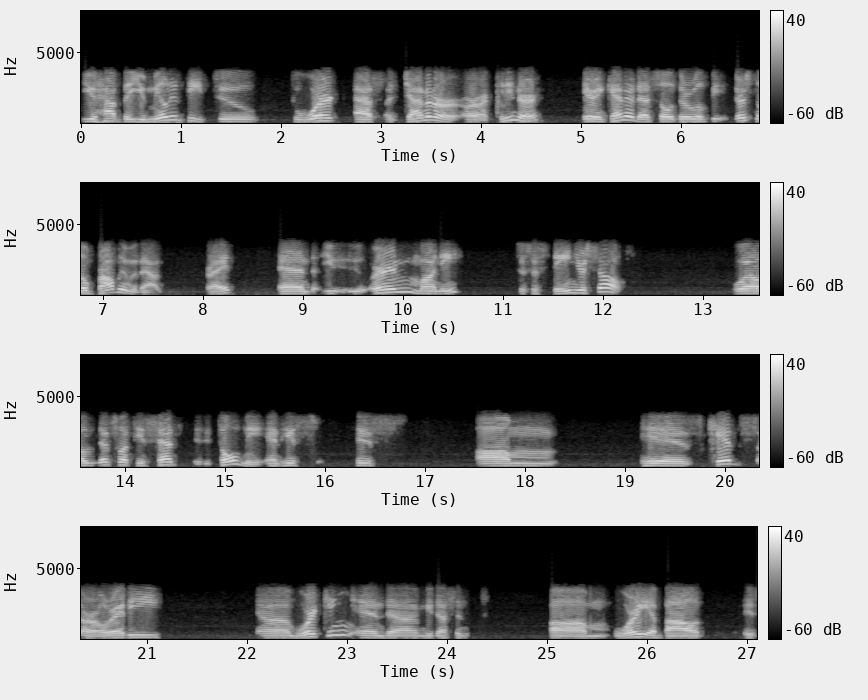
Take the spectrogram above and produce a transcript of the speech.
you have the humility to to work as a janitor or a cleaner here in Canada, so there will be there's no problem with that, right? And you, you earn money to sustain yourself. Well, that's what he said. He told me, and his his um his kids are already uh, working, and um, he doesn't um worry about his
